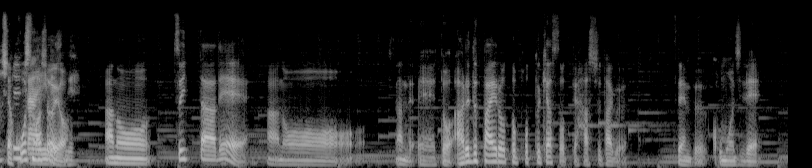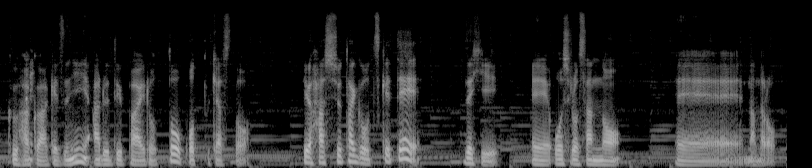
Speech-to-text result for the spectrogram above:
じゃあこうしましょうよあいい。ねあの、ツイッターで、あのーなんで、えっ、と、アルドパイロットポッドキャストってハッシュタグ、全部小文字で空白開けずに、アルドパイロットポッドキャストっていうハッシュタグをつけて、ぜひ、えー大城さんの、えーなんだろう、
